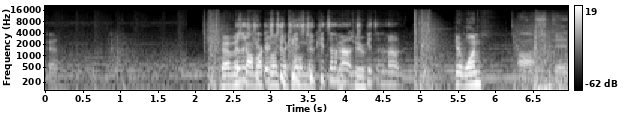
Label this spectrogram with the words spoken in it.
Okay. Whoever's There's, two, rocket there's two kids, come two on kids on the Yep, mountain, two two. kids on the mountain. Hit one. Oh shit.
